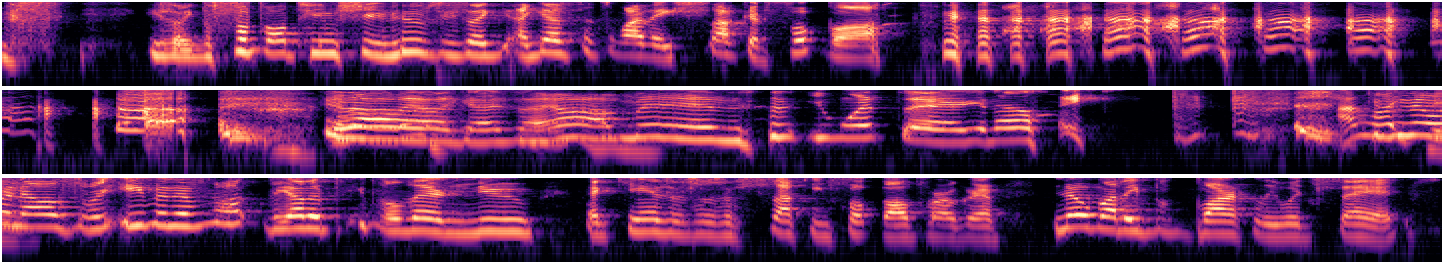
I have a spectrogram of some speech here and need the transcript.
he's like, the football team shooting hoops. He's like, I guess that's why they suck at football. and all the other guys like, oh mm-hmm. man, you went there. You know, like. I Because like no one him. else, even if the other people there knew that Kansas was a sucky football program, nobody but Barkley would say it.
